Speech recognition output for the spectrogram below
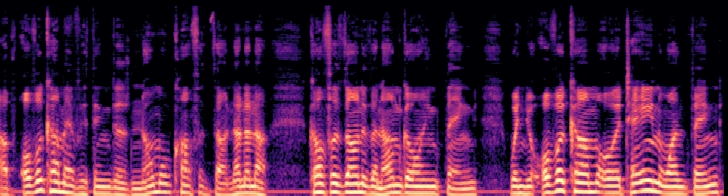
I've overcome everything, there's no more comfort zone. No, no, no. Comfort zone is an ongoing thing. When you overcome or attain one thing,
